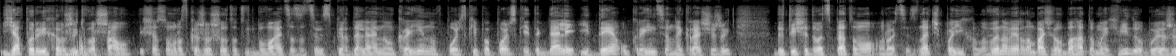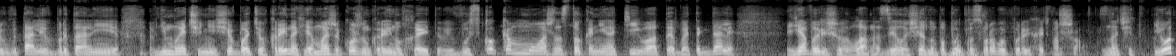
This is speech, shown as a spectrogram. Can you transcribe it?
Я переїхав жити в Варшаву, і зараз вам розкажу, що тут відбувається за цим спірдаляй на Україну, в польській, по польській і так далі. І де українцям найкраще жити в 2025 році. Значить, поїхали. Ви, навірно, бачили багато моїх відео, бо я жив в Італії, в Британії, в Німеччині, ще в багатьох країнах. Я майже кожну країну хейтив. І скільки можна, стільки негатива тебе і так далі. Я вирішив, ладно, зробив ще одну попитку, спробую переїхати в Варшаву. Значить, і от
